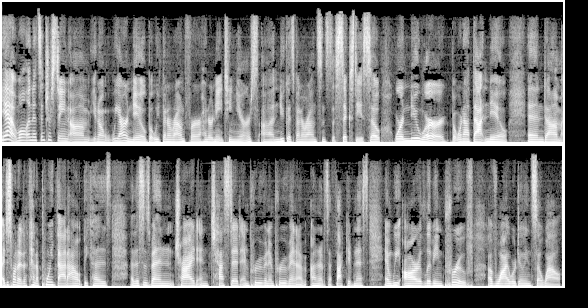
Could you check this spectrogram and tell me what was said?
yeah, well, and it's interesting. Um, you know, we are new, but we've been around for 118 years. Uh, NUCCA's been around since the 60s, so we're newer, but we're not that new. And um, I just wanted to kind of point that out because uh, this has been tried and tested and proven and proven on its effectiveness, and we are living proof of why we're doing so well.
